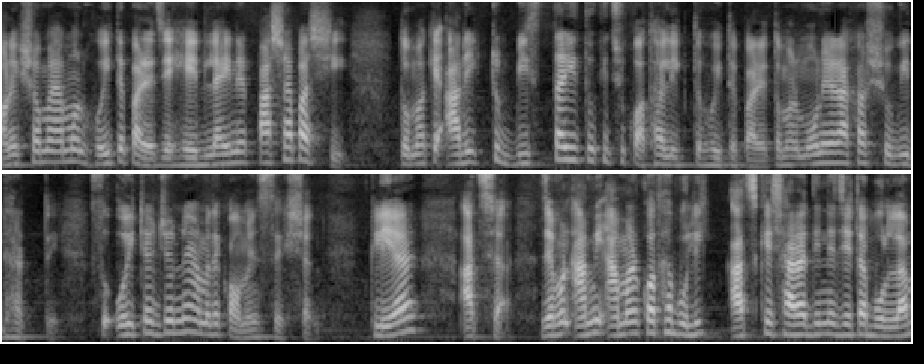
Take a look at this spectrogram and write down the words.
অনেক সময় এমন হইতে পারে যে হেডলাইনের পাশাপাশি তোমাকে আর একটু বিস্তারিত কিছু কথা লিখতে হইতে পারে, তোমার মনে রাখার সুবিধার্থে। সো ওইটার জন্য আমাদের কমেন্ট সেকশন ক্লিয়ার আচ্ছা যেমন আমি আমার কথা বলি, আজকে সারাদিনে যেটা বললাম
